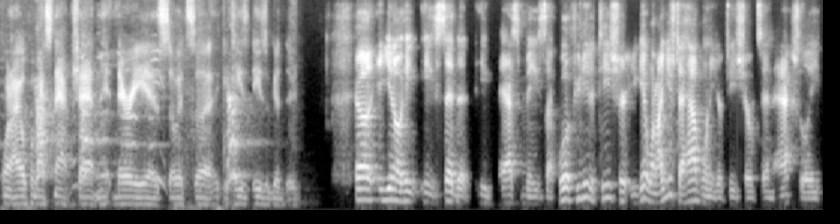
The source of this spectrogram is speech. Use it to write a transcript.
when I open my Snapchat and there he is. So it's uh he's he's a good dude. Uh, you know, he he said that he asked me. He's like, "Well, if you need a T-shirt, you get one." I used to have one of your T-shirts, and actually,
